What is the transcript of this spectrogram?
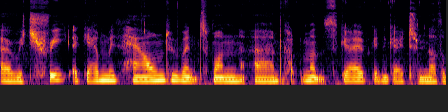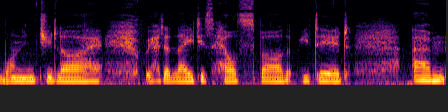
a retreat again with Hound. We went to one um, a couple of months ago. We're going to go to another one in July. We had a ladies' health spa that we did. Um,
